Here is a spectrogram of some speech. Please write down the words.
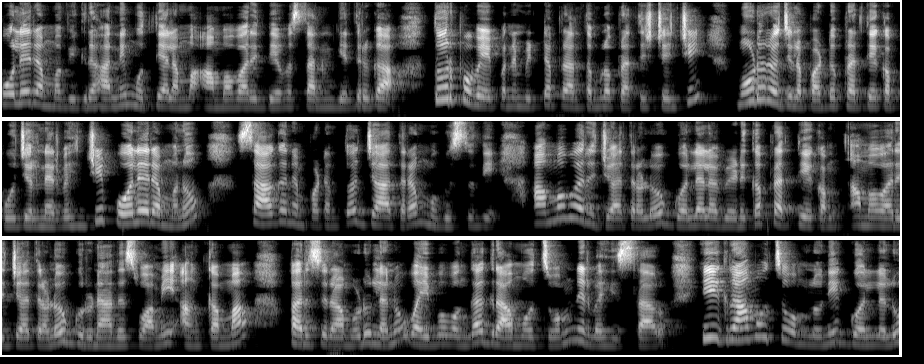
పోలేరమ్మ విగ్రహాన్ని ముత్యాలమ్మ అమ్మవారి దేవస్థానం ఎదురుగా తూర్పు వైపున మిట్ట ప్రాంతంలో ప్రతిష్ఠించి మూడు రోజుల పాటు ప్రత్యేక పూజలు నిర్వహించి పోలేరమ్మను సాగనింపటంతో జాతర ముగుస్తుంది. అమ్మవారి జాతరలో గొల్లల వేడుక ప్రత్యేకం. అమ్మవారి జాతరలో గురునాథ స్వామి అంకమ్మ పరశురాముడులను వైభవంగా గ్రామోత్సవం నిర్వహిస్తారు. ఈ గ్రామోత్సవంలోని గొల్లలు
